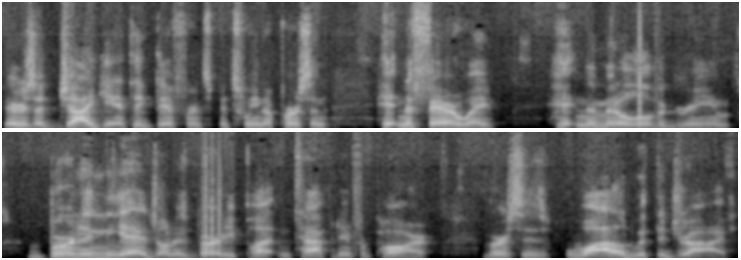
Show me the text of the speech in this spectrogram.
There's a gigantic difference between a person hitting the fairway, hitting the middle of a green, burning the edge on his birdie putt and tapping in for par, versus wild with the drive,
